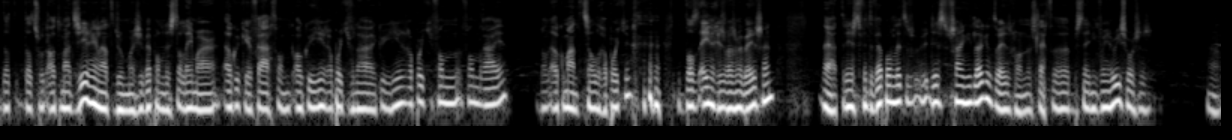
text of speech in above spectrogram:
dat, dat soort automatiseringen laten doen. Maar als je webanalist alleen maar elke keer vraagt van, oh, kun je hier een rapportje van draaien, kun je hier een rapportje van, van draaien. En dan elke maand hetzelfde rapportje. dat dat het enige is waar ze mee bezig zijn. Nou ja, ten eerste vindt de webanalist dit is waarschijnlijk niet leuk. En ten tweede is gewoon een slechte besteding van je resources. Ja.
